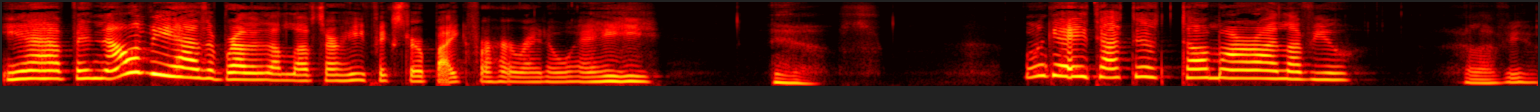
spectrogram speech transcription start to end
Yeah, Penelope has a brother that loves her. He fixed her bike for her right away. Yes. Okay, talk to tomorrow. I love you. I love you.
